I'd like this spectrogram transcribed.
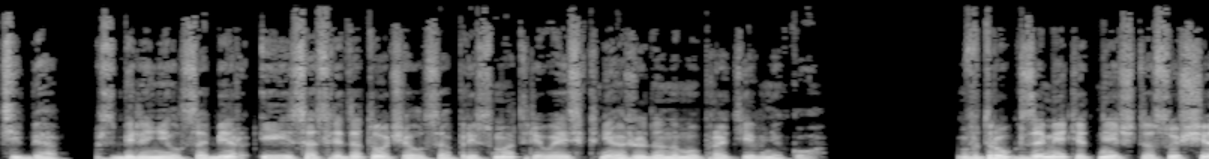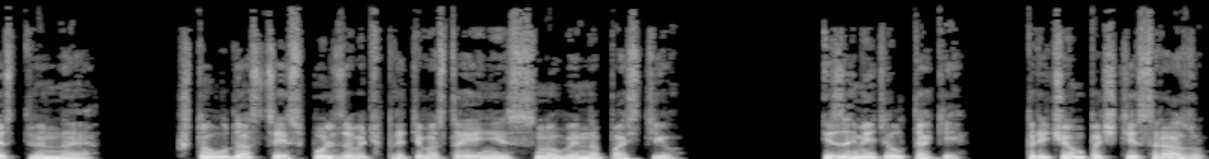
тебя!» — взбеленился Бер и сосредоточился, присматриваясь к неожиданному противнику. Вдруг заметит нечто существенное, что удастся использовать в противостоянии с новой напастью. И заметил таки, причем почти сразу,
